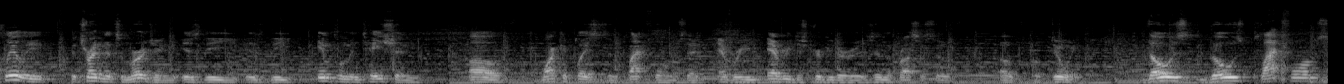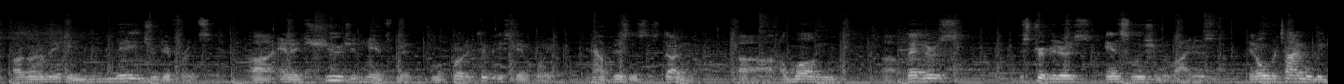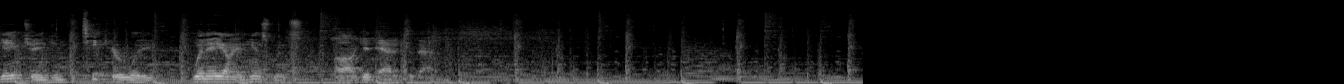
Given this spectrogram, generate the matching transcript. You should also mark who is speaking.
Speaker 1: clearly, the trend that's emerging is the is the implementation of marketplaces and platforms that every every distributor is in the process of, of, of doing. Those those platforms are going to make a major difference uh, and a huge enhancement from a productivity standpoint in how business is done uh, among uh, vendors, distributors, and solution providers. And over time will be game changing, particularly when AI enhancements uh, get added to that.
